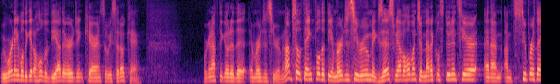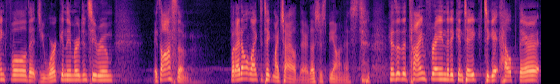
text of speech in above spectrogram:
we weren't able to get a hold of the other urgent care, and so we said, okay, we're going to have to go to the emergency room. And I'm so thankful that the emergency room exists. We have a whole bunch of medical students here, and I'm, I'm super thankful that you work in the emergency room. It's awesome. but I don't like to take my child there. Let's just be honest. because of the time frame that it can take to get help there,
